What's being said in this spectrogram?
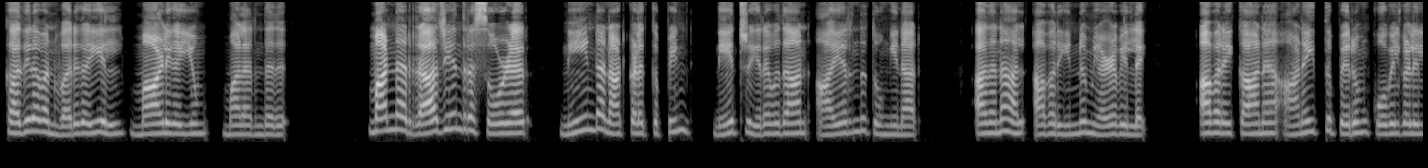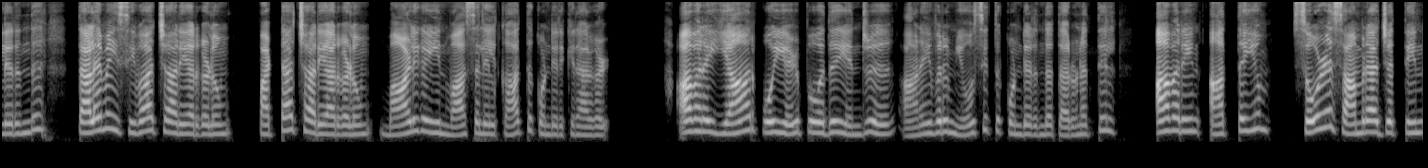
கதிரவன் வருகையில் மாளிகையும் மலர்ந்தது. மன்னர் ராஜேந்திர சோழர் நீண்ட நாட்களுக்குப் பின் நேற்று இரவுதான் அயர்ந்து தூங்கினார். அதனால் அவர் இன்னும் எழவில்லை. அவரைக் காண அனைத்து பெரும் கோவில்களிலிருந்து தலைமை சிவாச்சாரியார்களும் பட்டாச்சாரியார்களும் மாளிகையின் வாசலில் காத்துக் கொண்டிருக்கிறார்கள். அவரை யார் போய் எழுப்புவது என்று அனைவரும் யோசித்துக் கொண்டிருந்த தருணத்தில் அவரின் அத்தையும் சோழ சாம்ராஜ்யத்தின்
